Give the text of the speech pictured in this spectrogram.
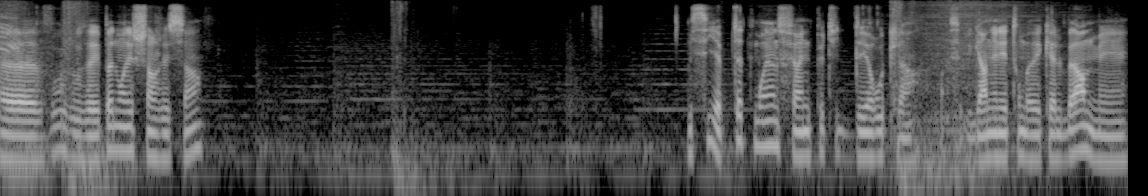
Euh, vous, je vous avais pas demandé de charger ça. Ici il y a peut-être moyen de faire une petite déroute là. C'est du garder les tombes avec Albard mais...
